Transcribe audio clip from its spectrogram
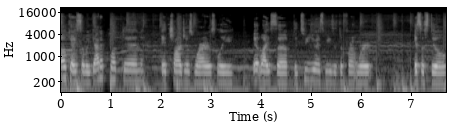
Okay, so we got it plugged in. It charges wirelessly. It lights up. The two USBs at the front work. It's a still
